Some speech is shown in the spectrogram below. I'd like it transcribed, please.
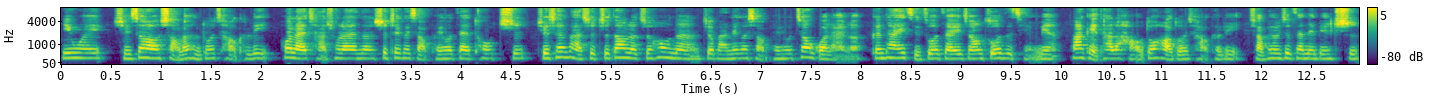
因为学校少了很多巧克力。后来查出来呢，是这个小朋友在偷吃。绝尘法师知道了之后呢，就把那个小朋友叫过来了，跟他一起坐在一张桌子前面。发给他了好多好多巧克力，小朋友就在那边吃。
